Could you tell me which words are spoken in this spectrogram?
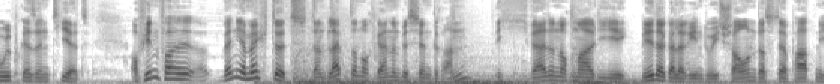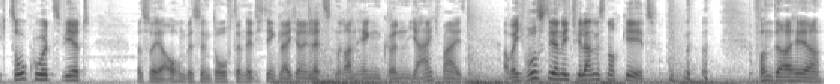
cool präsentiert. Auf jeden Fall, wenn ihr möchtet, dann bleibt doch noch gerne ein bisschen dran. Ich werde nochmal die Bildergalerien durchschauen, dass der Part nicht so kurz wird. Das wäre ja auch ein bisschen doof, dann hätte ich den gleich an den letzten ranhängen können. Ja, ich weiß. Aber ich wusste ja nicht, wie lange es noch geht. Von daher...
